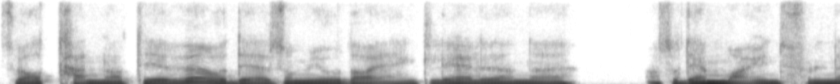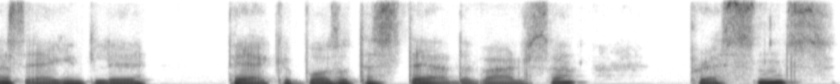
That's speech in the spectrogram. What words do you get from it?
Så alternativet, og det som jo da egentlig hele denne Altså det mindfulness egentlig peker på, altså tilstedeværelse, presence,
